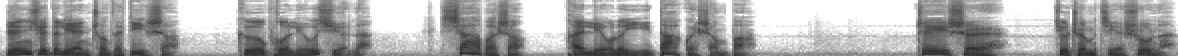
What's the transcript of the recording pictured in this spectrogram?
任雪的脸撞在地上。割破流血了，下巴上还留了一大块伤疤。这事儿就这么结束了，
